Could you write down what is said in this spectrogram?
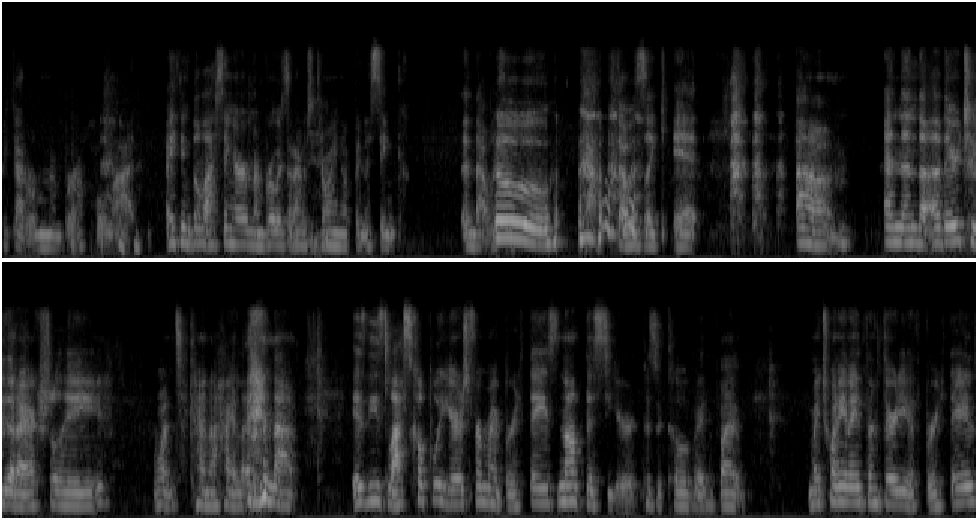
I gotta remember a whole lot I think the last thing I remember was that I was throwing up in a sink and that was like, that was like it. Um, and then the other two that I actually want to kind of highlight in that is these last couple of years for my birthdays, not this year because of COVID, but my 29th and 30th birthdays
